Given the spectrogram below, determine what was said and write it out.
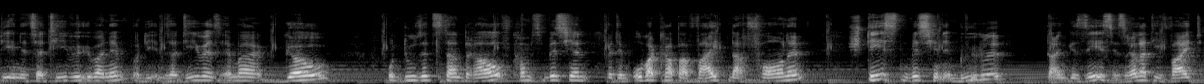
die Initiative übernimmt. Und die Initiative ist immer Go, und du sitzt dann drauf, kommst ein bisschen mit dem Oberkörper weit nach vorne, stehst ein bisschen im Bügel, dein Gesäß ist relativ weit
